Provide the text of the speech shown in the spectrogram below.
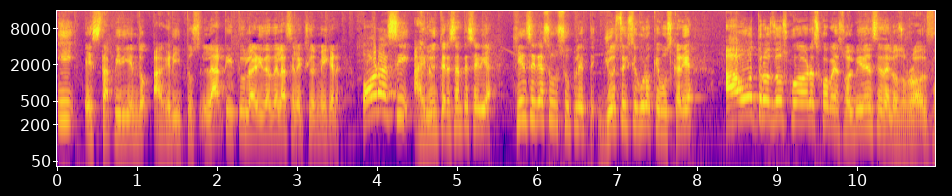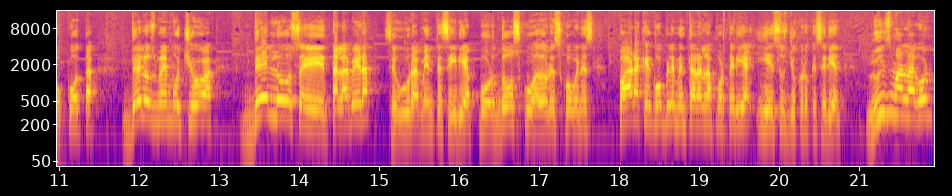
y está pidiendo a gritos la titularidad de la selección mexicana. Ahora sí, ahí lo interesante sería, ¿quién sería su suplente? Yo estoy seguro que buscaría a otros dos jugadores jóvenes. Olvídense de los Rodolfo Cota, de los Memo Ochoa, de los eh, Talavera, seguramente se iría por dos jugadores jóvenes para que complementaran la portería y esos yo creo que serían Luis Malagón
